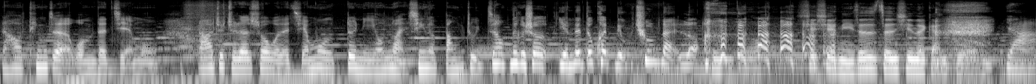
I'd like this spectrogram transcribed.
然后听着我们的节目，然后就觉得说我的节目对你有暖心的帮助，你知道那个时候眼泪都快流出来了，谢谢你，这是真心的感觉呀，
